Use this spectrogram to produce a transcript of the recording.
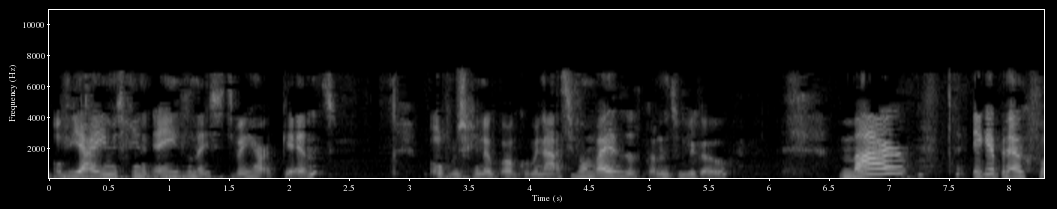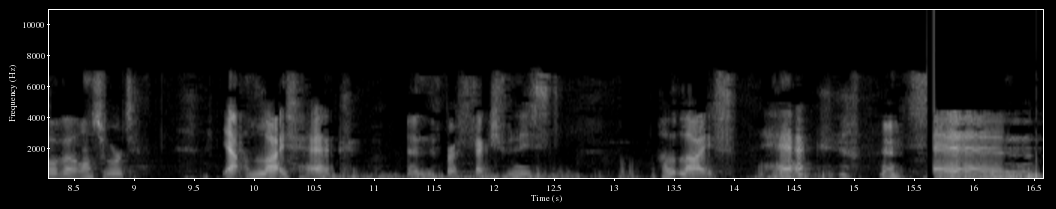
of jij misschien een van deze twee herkent. Of misschien ook wel een combinatie van beide, dat kan natuurlijk ook. Maar ik heb in elk geval wel een soort ja, life hack. Een perfectionist life hack. en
